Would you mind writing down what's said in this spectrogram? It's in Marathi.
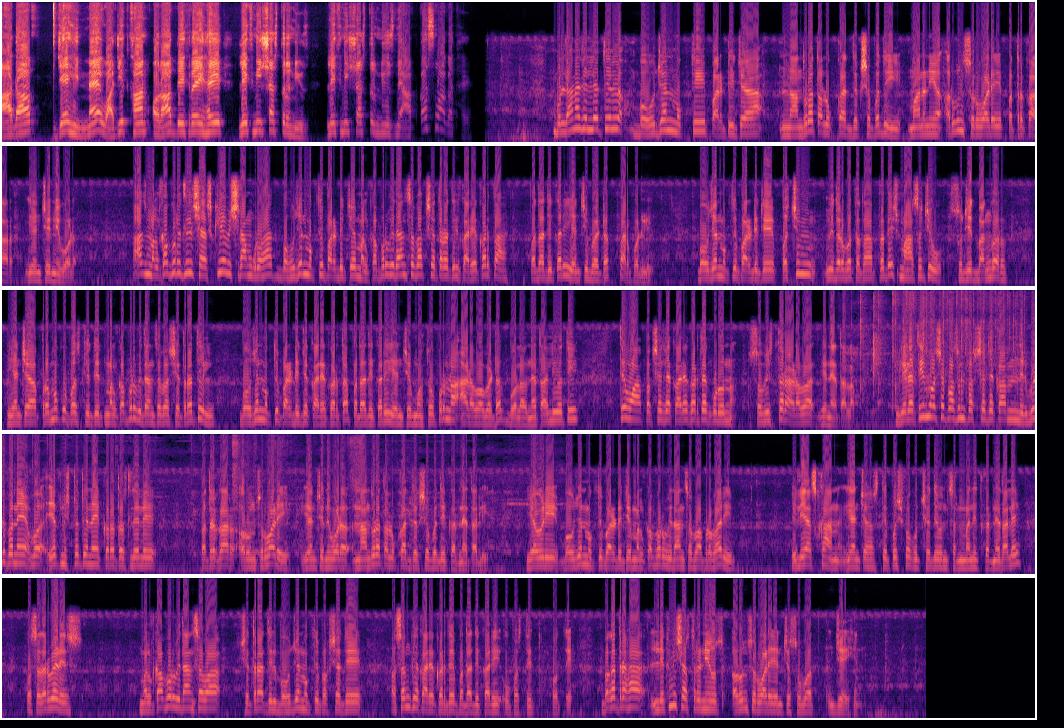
आदाब। जय हिंद। मैं वाजिद खान और आप देख रहे हैं लेखनी शास्त्र न्यूज। लेखनी शास्त्र न्यूज में आपका स्वागत है। बुलढाणा जिल्ह्यातील बहुजन मुक्ती पार्टीच्या नांदुरा तालुका अध्यक्षपदी माननीय अरुण सुरवाडे पत्रकार यांची निवड. आज मलकापूर येथील शासकीय विश्रामगृहात बहुजन मुक्ती पार्टीचे मलकापूर विधानसभा क्षेत्रातील कार्यकर्ता पदाधिकारी यांची बैठक पार पडली. बहुजन मुक्ती पार्टीचे पश्चिम विदर्भ तथा प्रदेश महासचिव सुजित बांगर यांच्या प्रमुख उपस्थितीत मलकापूर विधानसभा क्षेत्रातील बहुजन मुक्ती पार्टीचे कार्यकर्ता पदाधिकारी यांची महत्त्वपूर्ण आढावा बैठक बोलावण्यात आली होती. तेव्हा पक्षाच्या कार्यकर्त्यांकडून सविस्तर आढावा घेण्यात आला. गेल्या तीन वर्षापासून पक्षाचे काम निर्भीडपणे व एकनिष्ठतेने करत असलेले पत्रकार अरुण सुरवाडे यांची निवड नांदुरा तालुका अध्यक्षपदी करण्यात आली. यावेळी बहुजन मुक्ती पार्टीचे मलकापूर विधानसभा प्रभारी इलियास खान यांच्या हस्ते पुष्पगुच्छ देऊन सन्मानित करण्यात आले व सदर वेळेस मलकापूर विधानसभा क्षेत्रातील बहुजन मुक्ती पक्षाचे असंख्य कार्यकर्ते पदाधिकारी उपस्थित होते. बघत रहा लेखनीशास्त्र न्यूज अरुण सुरवाडे यांच्यासोबत जय हिंद.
